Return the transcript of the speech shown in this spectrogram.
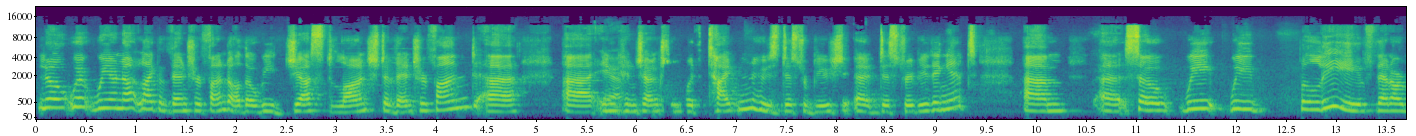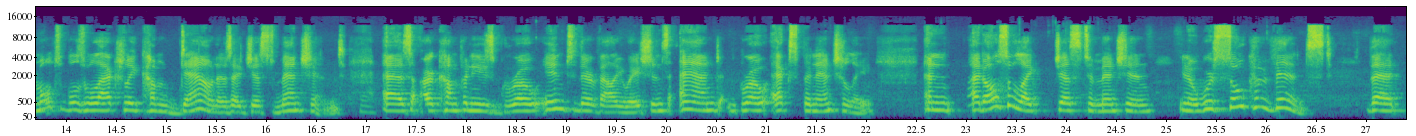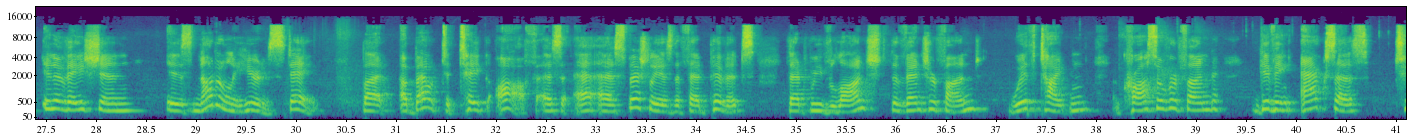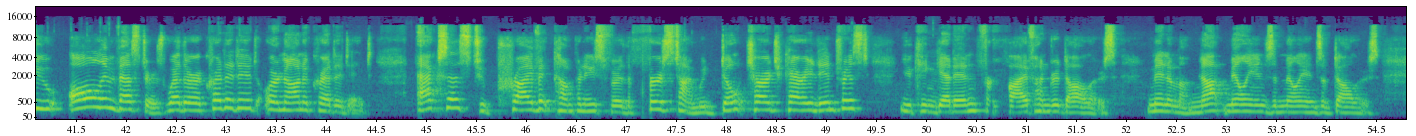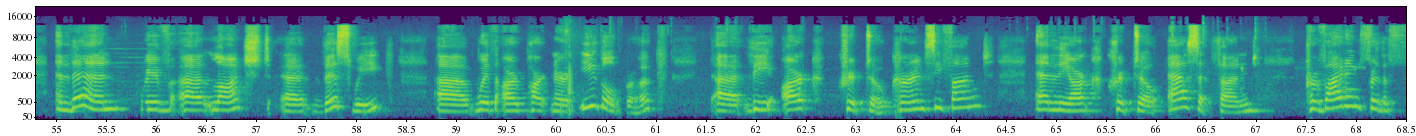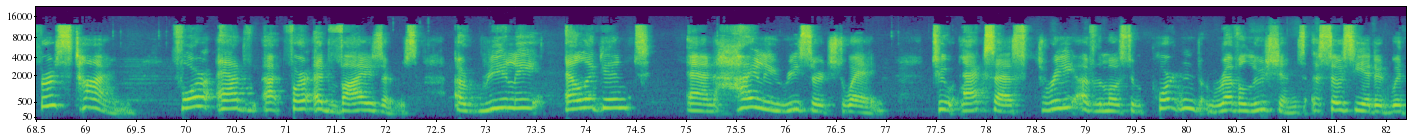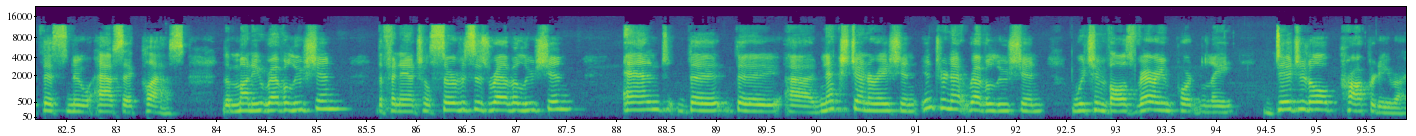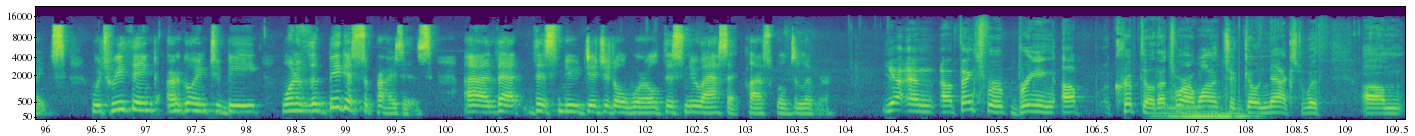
No, we're, we are not like a venture fund, although we just launched a venture fund uh, uh, in yeah. conjunction with Titan, who's distribution uh, distributing it. Um, uh, so we we believe that our multiples will actually come down, as I just mentioned, yeah. as our companies grow into their valuations and grow exponentially. And I'd also like just to mention, you know, we're so convinced that innovation is not only here to stay, but about to take off, as, especially as the Fed pivots, that we've launched the venture fund with Titan, a crossover fund, giving access to all investors, whether accredited or non accredited, access to private companies for the first time. We don't charge carried interest. You can get in for $500 minimum, not millions and millions of dollars. And then we've uh, launched uh, this week uh, with our partner Eaglebrook uh, the ARK Cryptocurrency Fund and the ARK Crypto Asset Fund, providing for the first time for ad, uh, for advisors a really elegant and highly researched way to access three of the most important revolutions associated with this new asset class. The money revolution, the financial services revolution, and the, the uh, next generation internet revolution, which involves, very importantly, digital property rights, which we think are going to be one of the biggest surprises uh, that this new digital world, this new asset class will deliver. Yeah, and uh, thanks for bringing up crypto. That's where I wanted to go next with um,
